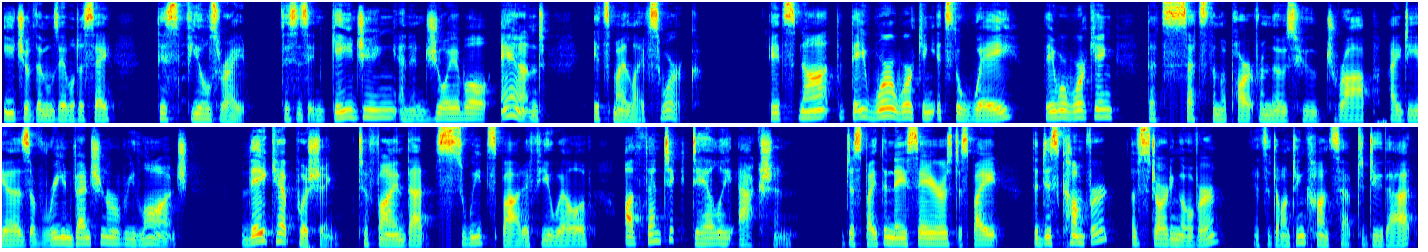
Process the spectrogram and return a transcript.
each of them was able to say, This feels right. This is engaging and enjoyable, and it's my life's work. It's not that they were working, it's the way they were working that sets them apart from those who drop ideas of reinvention or relaunch. They kept pushing to find that sweet spot, if you will, of authentic daily action. Despite the naysayers, despite the discomfort of starting over, it's a daunting concept to do that,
